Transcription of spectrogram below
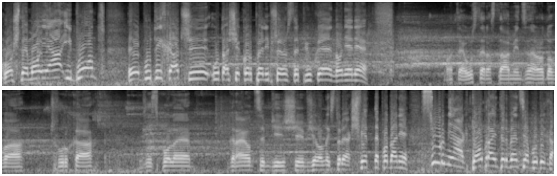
Głośne moja i błąd e, Budycha, czy uda się Korpeli przejąć tę piłkę? No nie, nie. Mateusz, teraz ta międzynarodowa czwórka w zespole grającym gdzieś w zielonych strojach. Świetne podanie. Surmiak, dobra interwencja Budycha.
